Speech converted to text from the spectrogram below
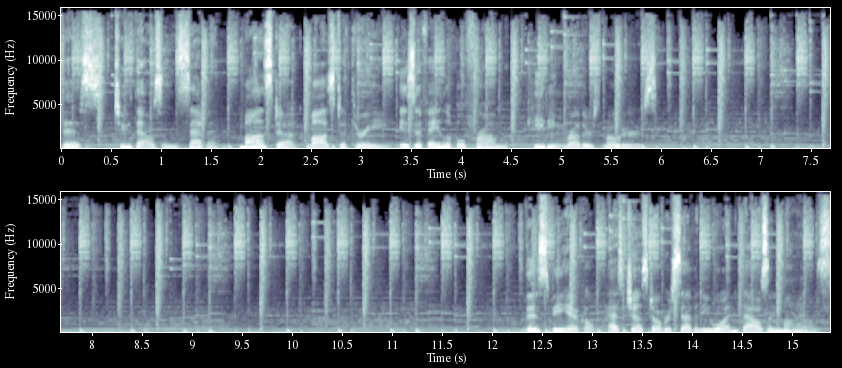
This 2007 Mazda Mazda 3 is available from Keating Brothers Motors. This vehicle has just over 71,000 miles.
